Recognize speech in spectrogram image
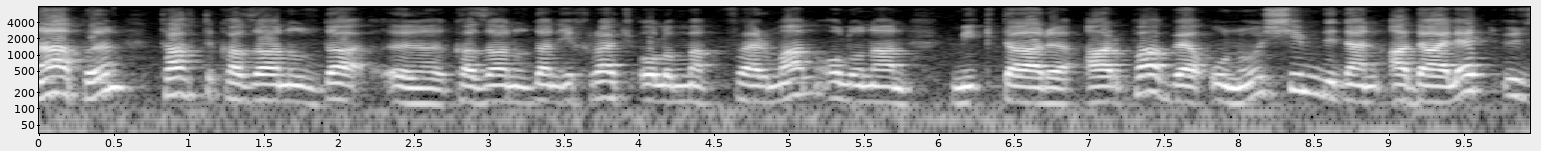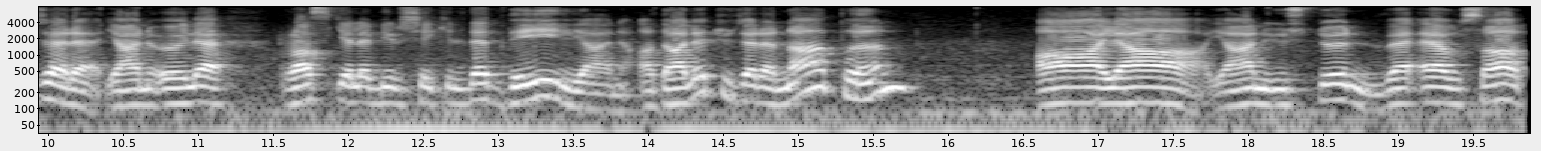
Ne yapın? Tahtı kazanuzda e, kazanuzdan ihraç olunmak ferman olunan miktarı arpa ve unu şimdiden adalet üzere yani öyle rastgele bir şekilde değil yani adalet üzere ne yapın? Ala yani üstün ve evsat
